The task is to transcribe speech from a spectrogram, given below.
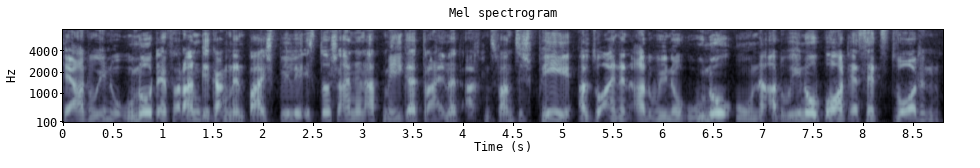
der Arduino Uno der vorangegangenen Beispiele ist durch einen Atmega 328P, also einen Arduino Uno ohne Arduino-Board ersetzt worden.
